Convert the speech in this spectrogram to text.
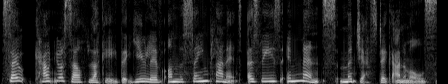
So count yourself lucky that you live on the same planet as these immense, majestic animals.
